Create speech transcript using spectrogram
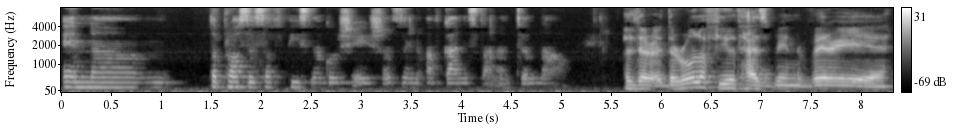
in um, the process of peace negotiations in Afghanistan until now? The, the role of youth has been very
